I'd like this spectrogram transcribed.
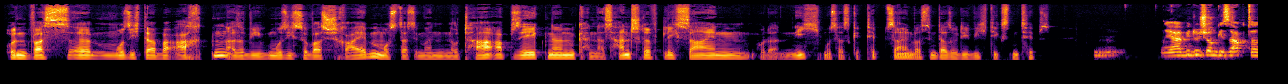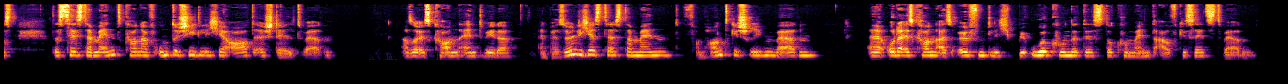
Und was äh, muss ich da beachten? Also wie muss ich sowas schreiben? Muss das immer ein Notar absegnen? Kann das handschriftlich sein oder nicht? Muss das getippt sein? Was sind da so die wichtigsten Tipps? Ja, wie du schon gesagt hast, das Testament kann auf unterschiedliche Art erstellt werden. Also es kann entweder ein persönliches Testament von Hand geschrieben werden äh, oder es kann als öffentlich beurkundetes Dokument aufgesetzt werden.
